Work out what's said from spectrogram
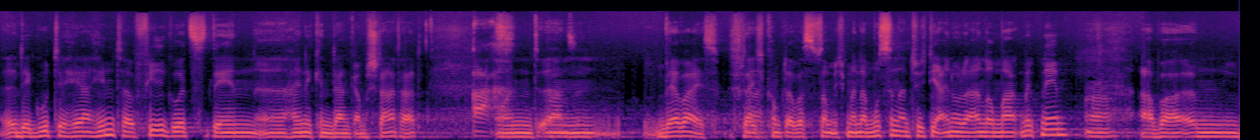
äh, der gute Herr hinter Feel Goods den äh, Heineken Dank am Start hat. Ach, und ähm, wer weiß, vielleicht kommt da was zusammen. Ich meine, da musst du natürlich die eine oder andere Mark mitnehmen. Aber ähm,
